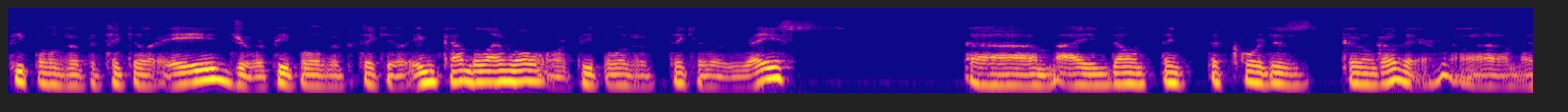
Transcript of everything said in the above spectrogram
people of a particular age or people of a particular income level or people of a particular race. Um, I don't think the court is going to go there. Um, I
